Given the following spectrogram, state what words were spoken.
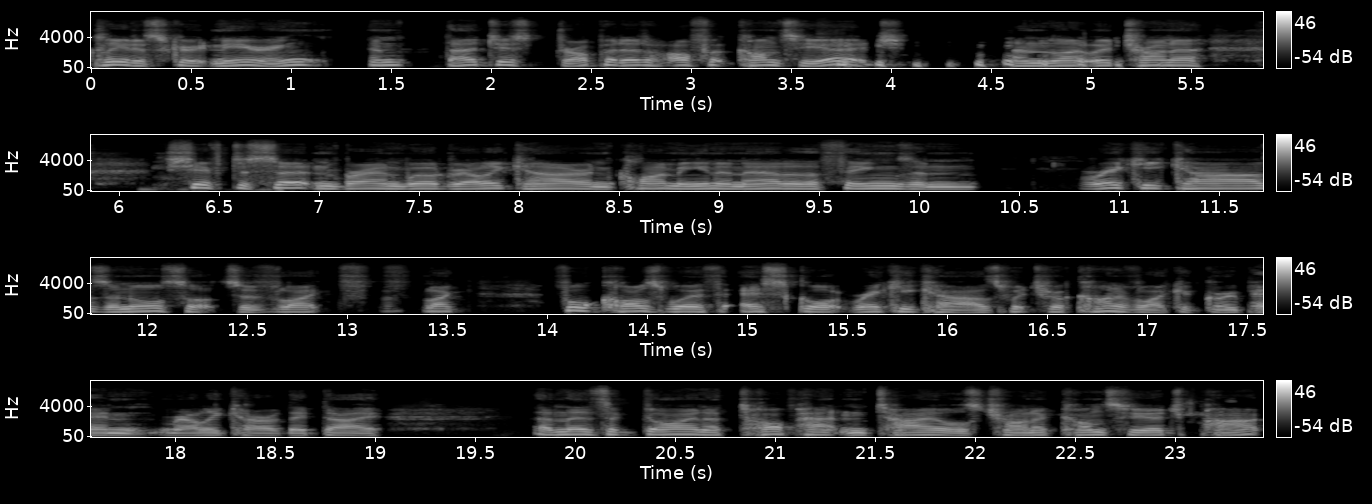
cleared of scrutineering, and they'd just drop it off at concierge. and like we're trying to shift a certain brand world rally car and climbing in and out of the things and recce cars and all sorts of like like full Cosworth escort recce cars, which were kind of like a Group N rally car of their day. And there's a guy in a top hat and tails trying to concierge park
